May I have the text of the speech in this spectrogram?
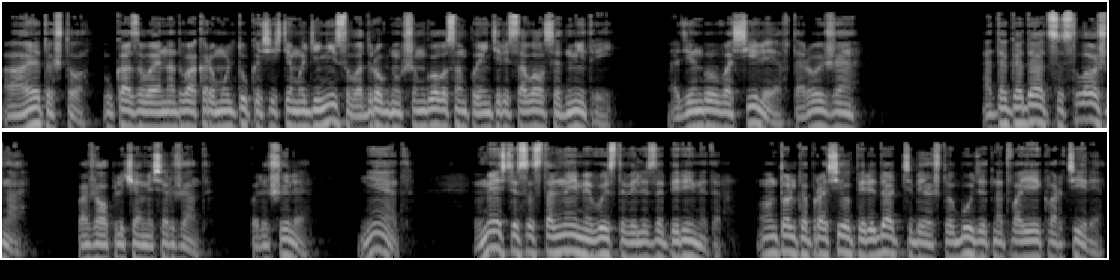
«А это что?» – указывая на два карамультука системы Денисова, дрогнувшим голосом поинтересовался Дмитрий. Один был Василий, а второй же... «А догадаться сложно», – пожал плечами сержант. «Порешили?» «Нет. Вместе с остальными выставили за периметр. Он только просил передать тебе, что будет на твоей квартире.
